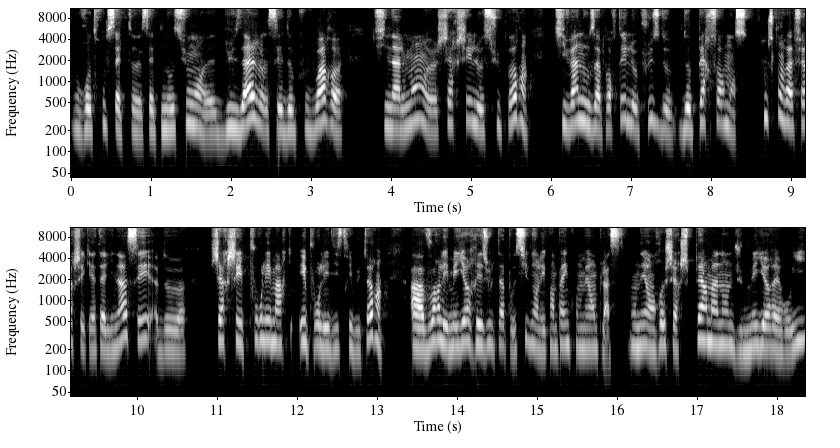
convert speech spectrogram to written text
on retrouve cette, cette notion d'usage, c'est de pouvoir finalement chercher le support qui va nous apporter le plus de, de performance. Tout ce qu'on va faire chez Catalina, c'est de chercher pour les marques et pour les distributeurs à avoir les meilleurs résultats possibles dans les campagnes qu'on met en place. On est en recherche permanente du meilleur ROI,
